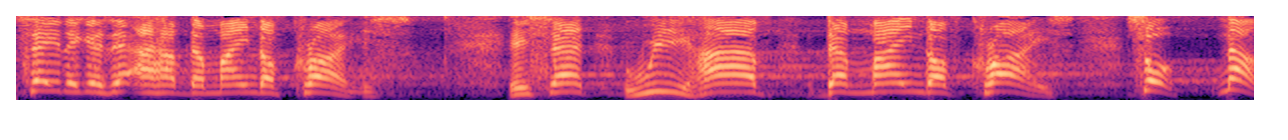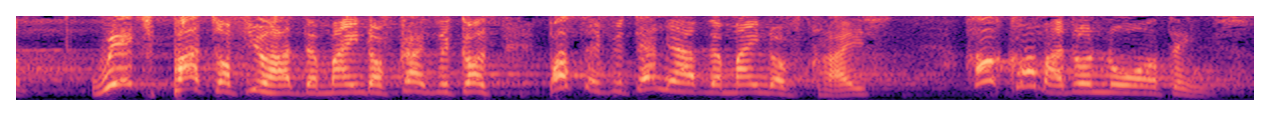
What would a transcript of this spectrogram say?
Say it again, say, I have the mind of Christ. He said, We have the mind of Christ. So now, which part of you has the mind of Christ? Because, Pastor, if you tell me I have the mind of Christ, how come I don't know all things?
